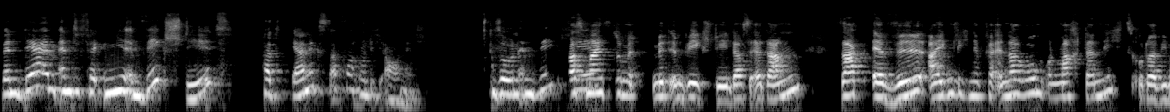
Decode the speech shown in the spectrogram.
Wenn der im Endeffekt mir im Weg steht, hat er nichts davon und ich auch nicht. So, und im Weg Was meinst du mit, mit im Weg stehen? Dass er dann sagt, er will eigentlich eine Veränderung und macht dann nichts? Oder wie,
